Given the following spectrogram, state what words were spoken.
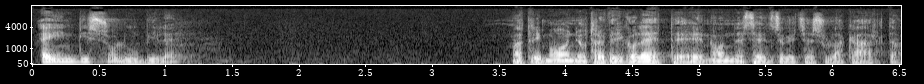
è indissolubile. Matrimonio, tra virgolette, eh, non nel senso che c'è sulla carta.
